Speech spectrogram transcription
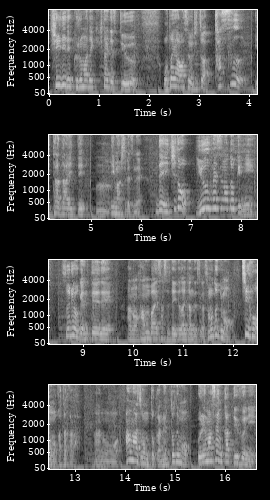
？CD で車で聴きたいですっていうお問い合わせを実は多数いただいていましてですね、で一度 U フェスの時に数量限定であの販売させていただいたんですがその時も地方の方からあの Amazon とかネットでも売れませんかっていう風に、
